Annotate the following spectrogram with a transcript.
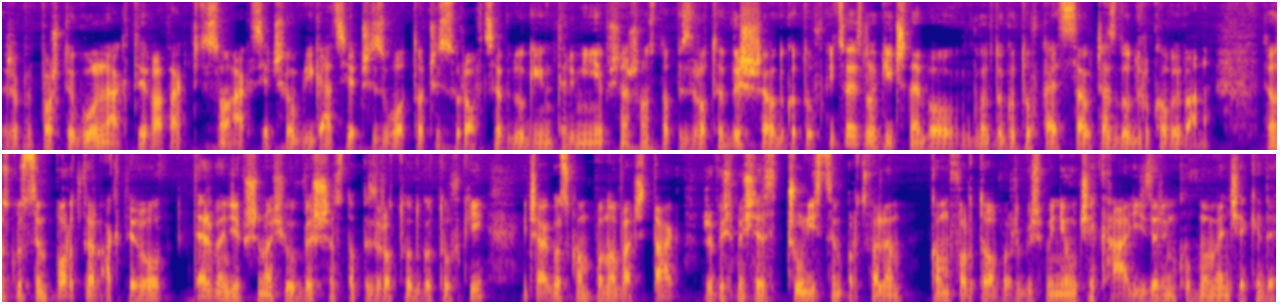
żeby poszczególne aktywa, tak, czy to są akcje, czy obligacje, czy złoto, czy surowce, w długim terminie przynoszą stopy zwrotu wyższe od gotówki, co jest logiczne, bo gotówka jest cały czas dodrukowywana. W związku z tym portfel aktywów też będzie przynosił wyższe stopy zwrotu od gotówki i trzeba go skomponować tak, żebyśmy się czuli z tym portfelem komfortowo, żebyśmy nie uciekali z rynku w momencie, kiedy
